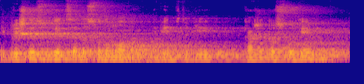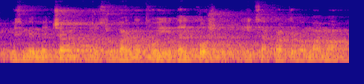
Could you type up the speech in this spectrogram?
І прийшли судитися до Соломона. І він тоді каже до слуги: візьми меча, розрубай на двоє дай кожну. І ця правдива мама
